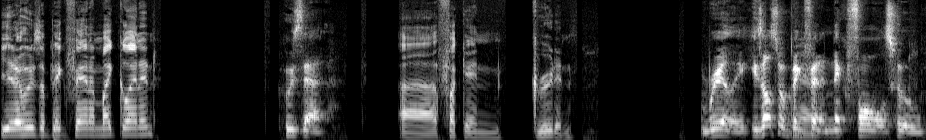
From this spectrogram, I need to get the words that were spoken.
you know who's a big fan of Mike Glennon? Who's that? Uh, fucking Gruden. Really? He's also a big Yeah. fan of Nick Foles, who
